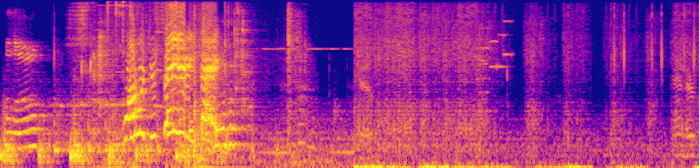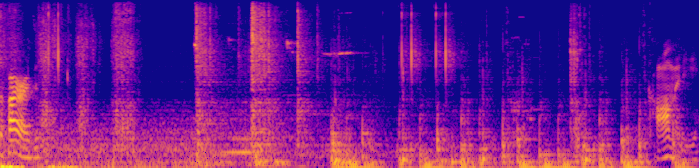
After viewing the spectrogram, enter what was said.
Hello? Why would you say anything? And there's the fire exit. Comedy.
